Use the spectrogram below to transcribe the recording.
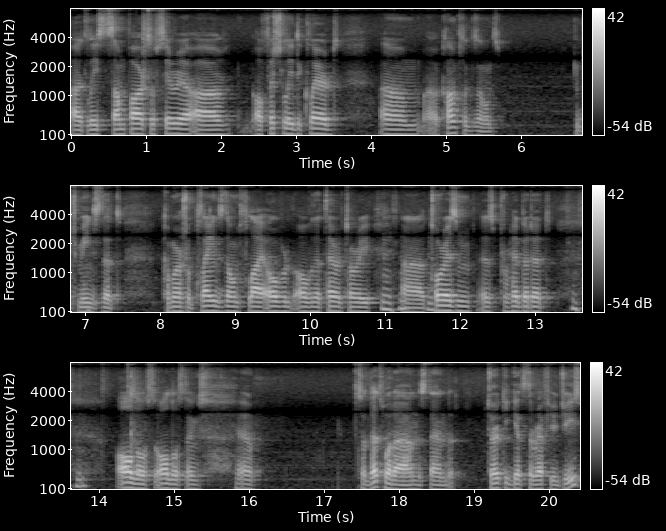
or at least some parts of Syria, are officially declared um, uh, conflict zones, which means that commercial planes don't fly over over the territory. Mhm. Uh, tourism is prohibited. Mhm. All those all those things. Yeah. So that's what I understand. That Turkey gets the refugees,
